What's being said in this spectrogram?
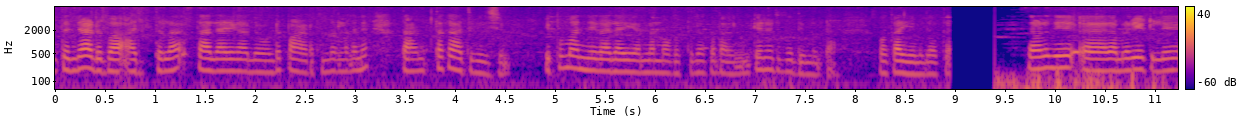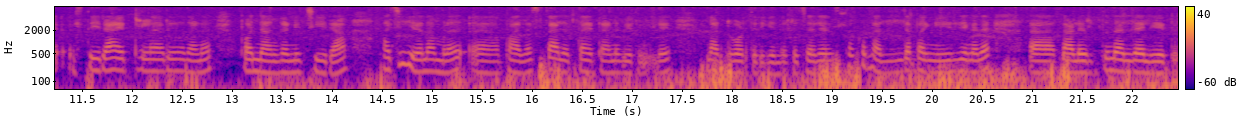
ഇതിന്റെ അടുപ്പ അടുത്തുള്ള സ്ഥലമായ കാരണം കൊണ്ട് പാടത്തു നിന്നുള്ള ഇങ്ങനെ തണുത്ത കാറ്റ് വീശും. ഇപ്പം മഞ്ഞുകാലമായി കാരണം മുഖത്തിനൊക്കെ ഭയങ്കര ഒരു ബുദ്ധിമുട്ടാണ് കയ്യുമിലൊക്കെ. നമ്മളിനി നമ്മുടെ വീട്ടിൽ സ്ഥിരമായിട്ടുള്ള ഒരു ഇതാണ് പൊന്നാങ്കണ്ണി ചീര. ആ ചീര നമ്മൾ പല സ്ഥലത്തായിട്ടാണ് വീട്ടിൽ നട്ടു കൊടുത്തിരിക്കുന്നത് കേട്ടോ ചില ദിവസമൊക്കെ നല്ല ഭംഗിയിൽ ഇങ്ങനെ തളിർത്ത് നല്ല ഇലയായിട്ട്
